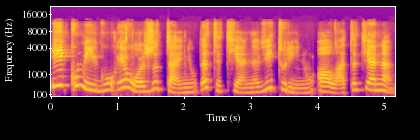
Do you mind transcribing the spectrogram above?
E comigo eu hoje tenho a Tatiana Vitorino. Olá, Tatiana.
